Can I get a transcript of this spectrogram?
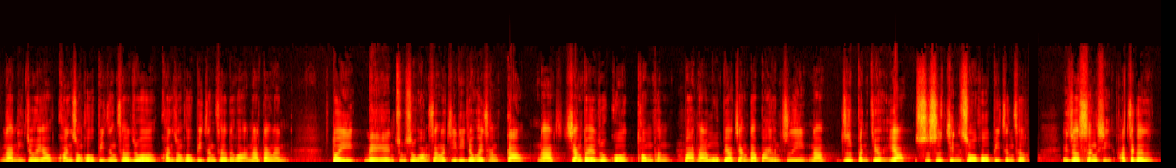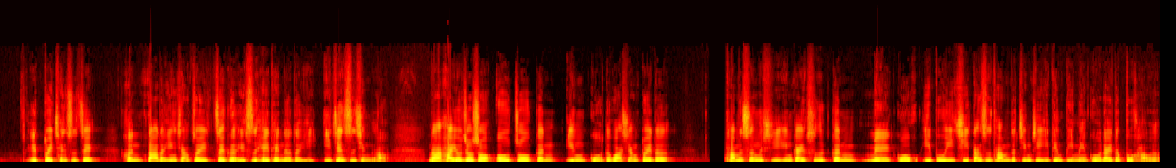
那你就要宽松货币政策。如果宽松货币政策的话，那当然。对美元指数往上的几率就非常高。那相对，如果通膨把它的目标降到百分之一，那日本就要实施紧缩货币政策，也就是升息啊。这个也对全世界很大的影响，所以这个也是黑天鹅的一一件事情哈。那还有就是说，欧洲跟英国的话，相对的，他们升息应该是跟美国一步一期，但是他们的经济一定比美国来的不好了。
